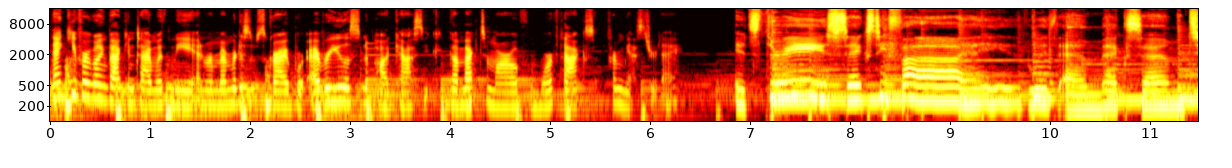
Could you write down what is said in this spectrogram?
Thank you for going back in time with me, and remember to subscribe wherever you listen to podcasts. You can come back tomorrow for more facts from yesterday. It's 365 with mxmtoon.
